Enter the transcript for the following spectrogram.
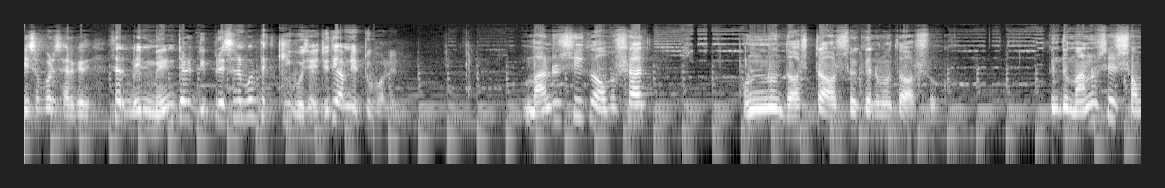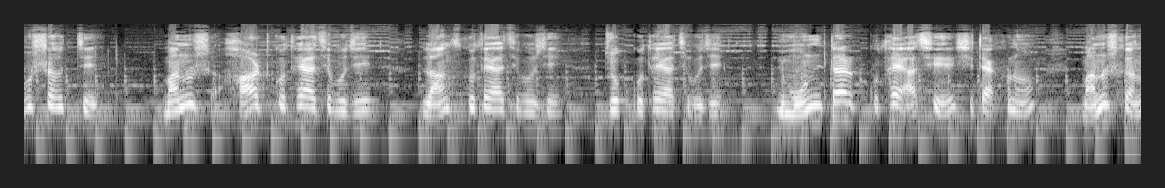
এই সম্পর্কে স্যার কাছে স্যার, এই মেন্টাল ডিপ্রেশন বলতে কি বোঝায়, যদি আপনি একটু বলেন। মানসিক অবসাদ অন্য দশটা অসুখের মতো অসুখ। কিন্তু মানুষের সমস্যা হচ্ছে, মানুষ হার্ট কোথায় আছে বোঝে লাংস কোথায় আছে বোঝে, চোখ কোথায় আছে বোঝে মনটার কোথায় আছে সেটা এখনও মানুষ কেন,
